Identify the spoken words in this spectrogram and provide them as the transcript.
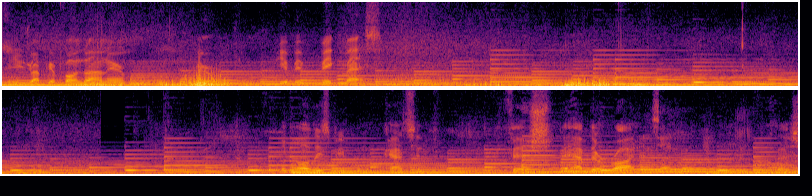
Imagine you drop your phone down there. You're, you'd be a big mess. Look at all these people catching fish. They have their rod inside of fish,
